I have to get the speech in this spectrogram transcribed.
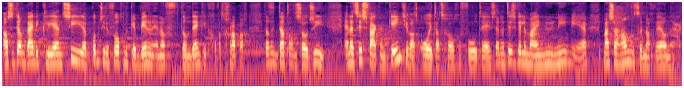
als ik dan bij die cliënt zie, dan komt hij de volgende keer binnen en dan, denk ik, wat grappig dat ik dat dan zo zie. En het is vaak een kindje wat ooit dat gewoon gevoeld heeft. En het is Willemijn nu niet meer, maar ze handelt er nog wel naar.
